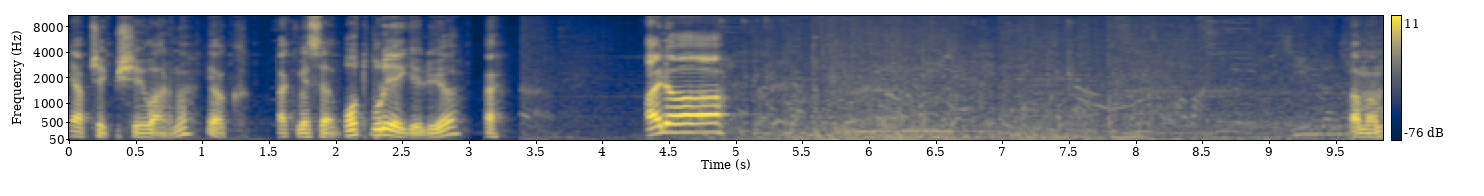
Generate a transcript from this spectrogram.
Yapacak bir şey var mı? Yok. Bak mesela bot buraya geliyor. Heh. Alo. Tamam.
